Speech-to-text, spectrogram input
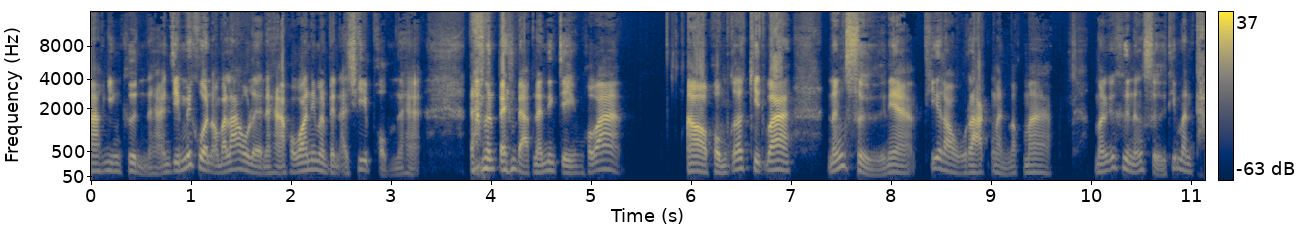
มากยิ่งขึ้นนะฮะจริงไม่ควรออกมาเล่าเลยนะฮะเพราะว่านี่มันเป็นอาชีพผมนะฮะแต่มันเป็นแบบนั้นจริง ๆ เพราะว่า อ๋อผมก็คิดว่าหนังสือเนี่ยที่เรารักมันมากๆ มันก็คือหนังสือที่มันท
